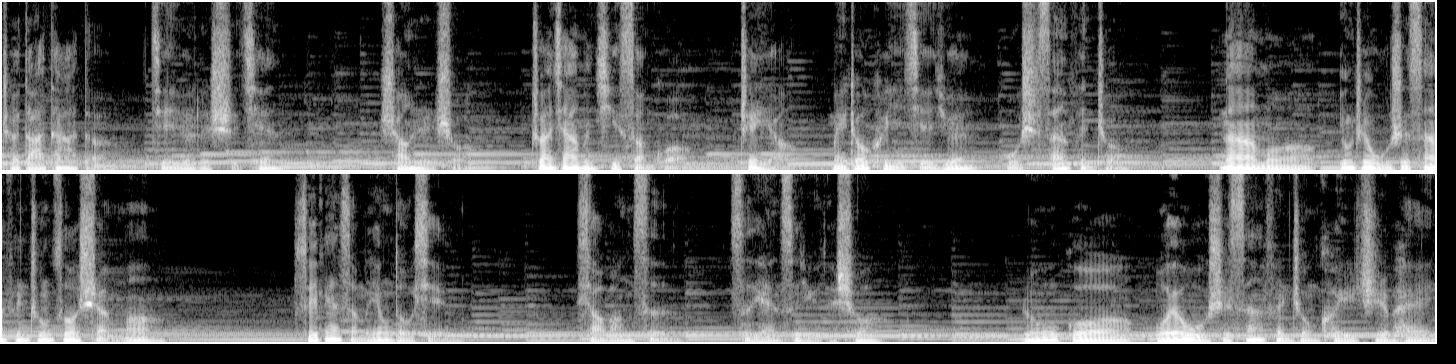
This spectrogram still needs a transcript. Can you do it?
这大大的节约了时间。商人说。专家们计算过，这样每周可以节约五十三分钟。那么，用这五十三分钟做什么？随便怎么用都行。小王子自言自语地说：“如果我有五十三分钟可以支配，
